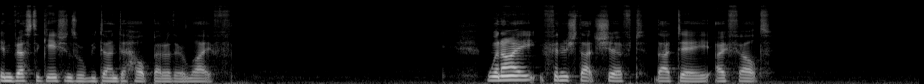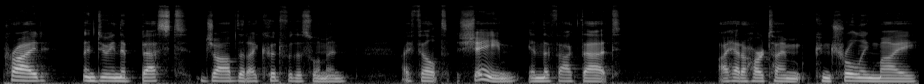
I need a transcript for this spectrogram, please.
investigations will be done to help better their life. When I finished that shift that day, I felt pride in doing the best job that I could for this woman. I felt shame in the fact that I had a hard time controlling my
